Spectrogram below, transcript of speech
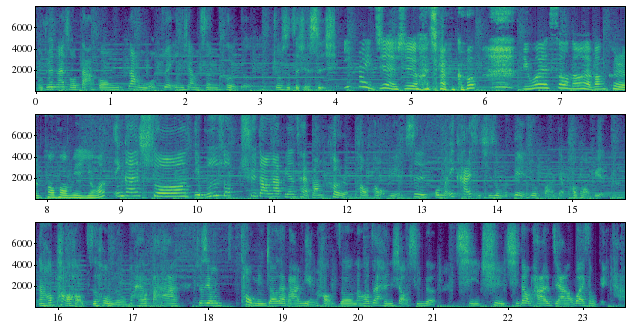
我觉得那时候打工让我最印象深刻的就是这些事情。应该你之前是有讲过，你会送然后还帮客人泡泡面，有吗？应该说也不是说去到那边才帮客人泡泡面，是我们一开始其实我们店里就帮人家泡泡面，然后泡好之后呢，我们还要把它就是用透明胶带把它粘好之后，然后再很。小心的骑去，骑到他家外送给他。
